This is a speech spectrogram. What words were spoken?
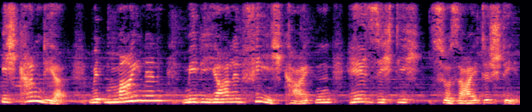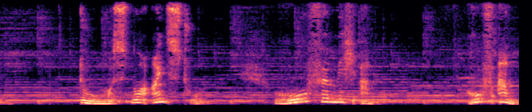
Ich kann dir mit meinen medialen Fähigkeiten hellsichtig zur Seite stehen. Du musst nur eins tun. Rufe mich an. Ruf an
